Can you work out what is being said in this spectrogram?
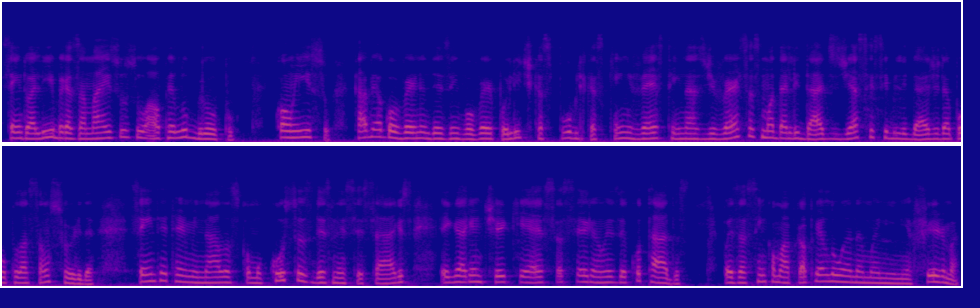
sendo a Libras a mais usual pelo grupo. Com isso, cabe ao governo desenvolver políticas públicas que investem nas diversas modalidades de acessibilidade da população surda, sem determiná-las como custos desnecessários e garantir que essas serão executadas. pois assim como a própria Luana Manini afirma,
